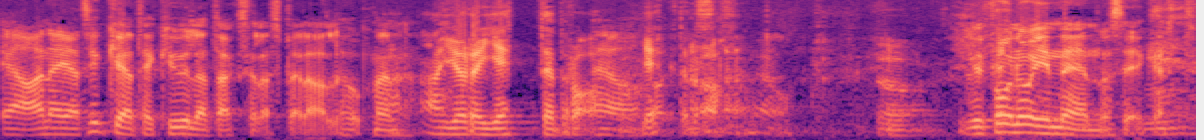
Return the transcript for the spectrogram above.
Ja, nej, jag tycker att det är kul att Axel har spelat allihop. Men... Han gör det jättebra. Ja, jättebra. Ja. Vi får nog in en säkert.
